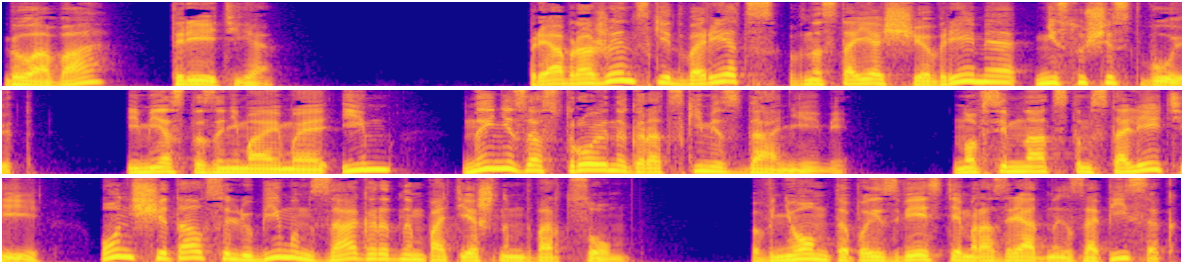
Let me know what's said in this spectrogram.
Глава третья. Преображенский дворец в настоящее время не существует, и место, занимаемое им, ныне застроено городскими зданиями. Но в 17 столетии он считался любимым загородным потешным дворцом. В нем-то, по известиям разрядных записок,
